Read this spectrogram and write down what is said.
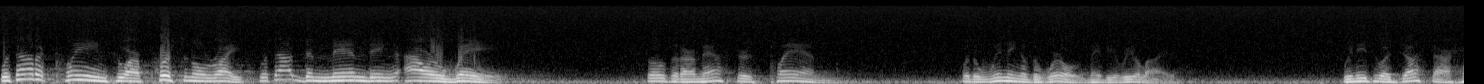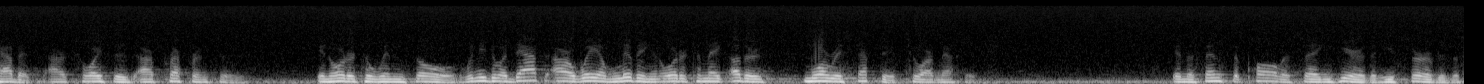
without a claim to our personal rights, without demanding our way, so that our Master's plan for the winning of the world may be realized. We need to adjust our habits, our choices, our preferences in order to win souls. We need to adapt our way of living in order to make others more receptive to our message. In the sense that Paul is saying here that he served as a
